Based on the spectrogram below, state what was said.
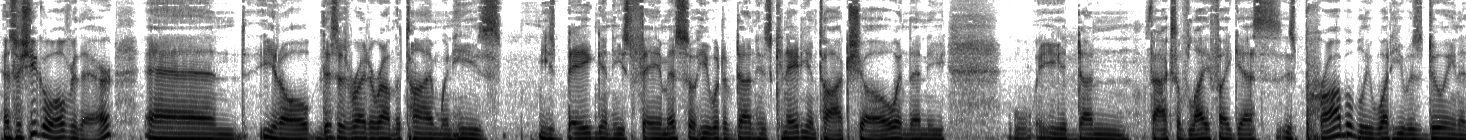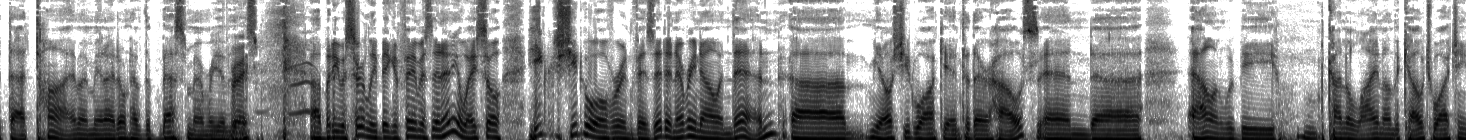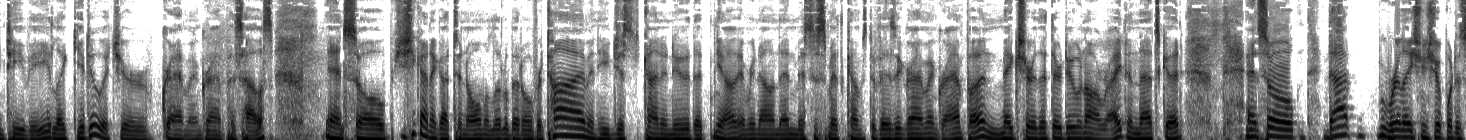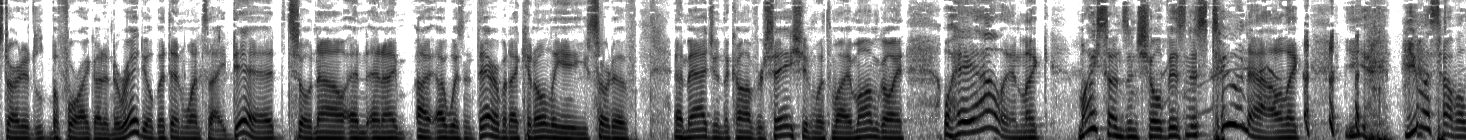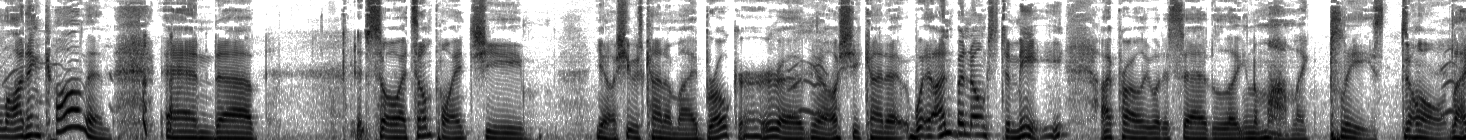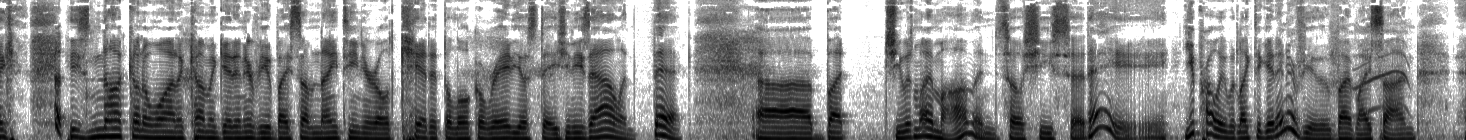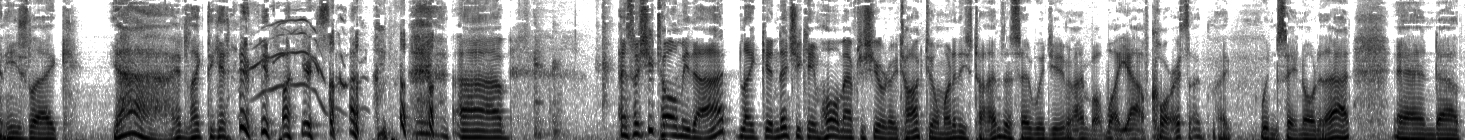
And so she'd go over there, and you know, this is right around the time when he's he's big and he's famous, so he would have done his Canadian talk show, and then he he had done Facts of Life, I guess, is probably what he was doing at that time. I mean, I don't have the best memory of this, uh, but he was certainly big and famous. And anyway, so he she'd go over and visit, and every now and then, um, you know, she'd walk into their house and. Uh, Alan would be kind of lying on the couch watching TV like you do at your grandma and grandpa's house. And so she kind of got to know him a little bit over time, and he just kind of knew that, you know, every now and then Mrs. Smith comes to visit grandma and grandpa and make sure that they're doing all right, and that's good. And so that relationship would have started before I got into radio, but then once I did, so now, and, and I, I, I wasn't there, but I can only sort of imagine the conversation with my mom going, Oh, hey, Alan, like, my son's in show business too now. Like, you, you must have a lot in common. And uh, so at some point, she you know, she was kind of my broker. Uh, you know, she kind of, unbeknownst to me, I probably would have said, you know, mom, like, please don't. Like, he's not going to want to come and get interviewed by some 19 year old kid at the local radio station. He's Alan Thicke. Uh, but she was my mom, and so she said, "Hey, you probably would like to get interviewed by my son," and he's like, "Yeah, I'd like to get interviewed by your son." uh, and so she told me that, like, and then she came home after she already talked to him one of these times and said, "Would you?" And I'm, well, yeah, of course. I, I wouldn't say no to that. And uh,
